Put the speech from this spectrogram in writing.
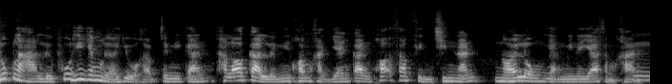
ลูกหลานหรือผู้ที่ยังเหลืออยู่ครับ จะมีการทะเลาะกันหรือมีความขัดแย้งกัน เพราะทรัพย์สินชิ้นนั้น น้อยลงอย่างมีนัยสำคัญอื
